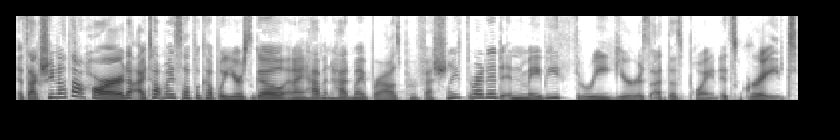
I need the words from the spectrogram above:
It's actually not that hard. I taught myself a couple years ago and I haven't had my brows professionally threaded in maybe 3 years at this point. It's great.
